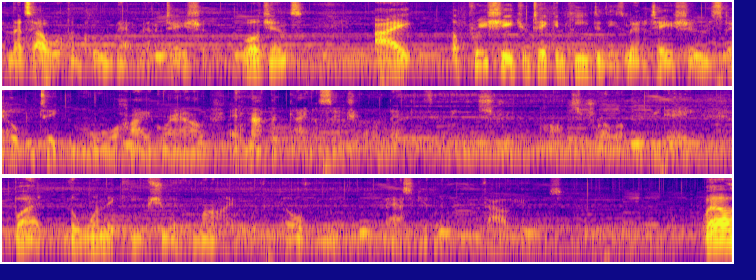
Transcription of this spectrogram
And that's how we'll conclude that meditation. Well, gents, I appreciate you taking heed to these meditations to help you take the moral high ground and not the gynocentric one that these mainstream punks drum up every day, but the one that keeps you in line healthy masculine values. Well,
